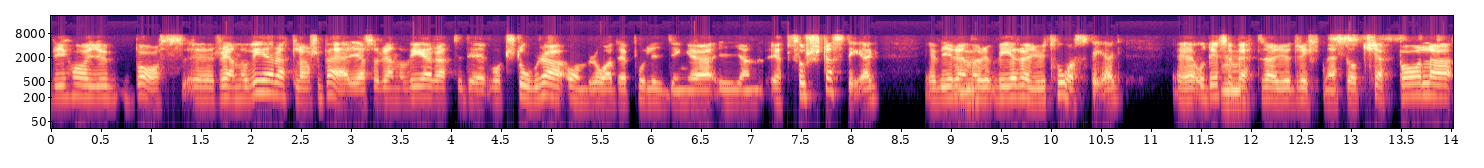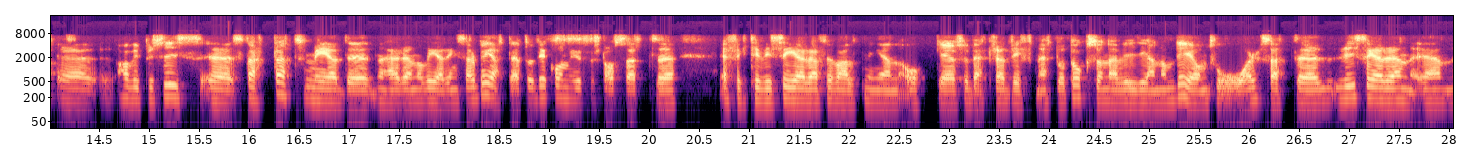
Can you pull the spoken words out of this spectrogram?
vi har ju basrenoverat Larsberg, alltså renoverat det, vårt stora område på Lidingö i en, ett första steg. Eh, Vi Mm. renoverar ju i två steg. Eh, Och det Mm. förbättrar ju driftnettot. Käppala eh, har vi precis eh, startat med eh, det här renoveringsarbetet och det kommer ju förstås att eh, effektivisera förvaltningen och eh, förbättra driftnettot också när vi är igenom det om två år. Så att eh, vi ser en, en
